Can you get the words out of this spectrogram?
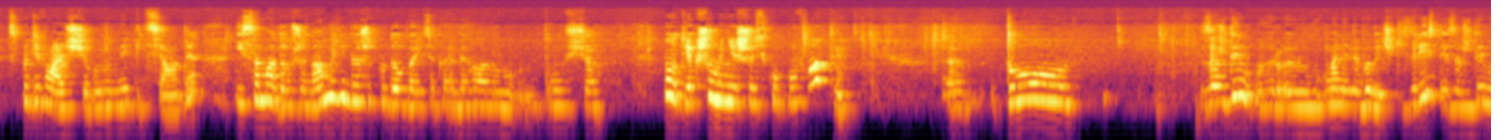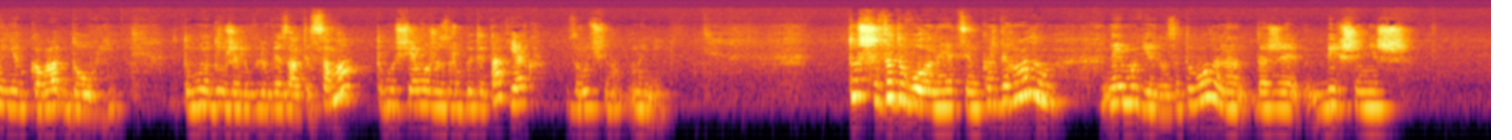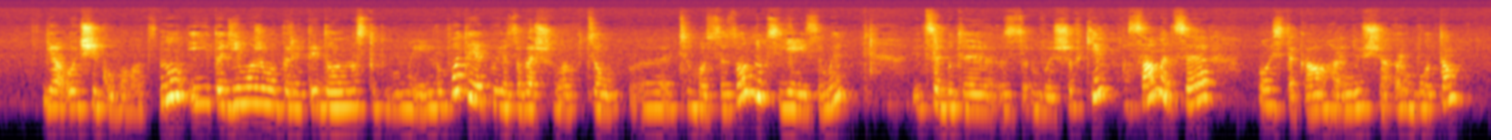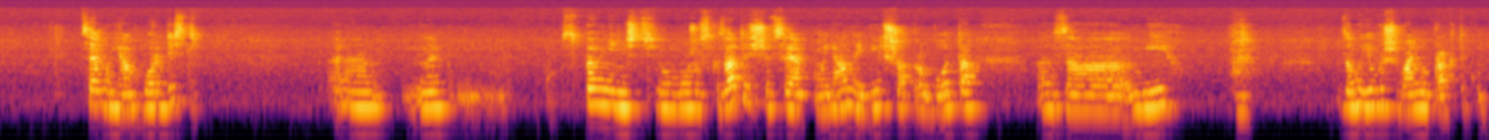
Сподіваюсь, що воно не підсяде. І сама довжина мені дуже подобається кардиганом, тому що, ну от якщо мені щось купувати, е, то завжди е, у мене невеличкий зріст і завжди мені рукава довгі. Тому дуже люблю в'язати сама, тому що я можу зробити так, як зручно мені. Тож задоволена я цим кардиганом, неймовірно задоволена, навіть більше, ніж я очікувала. Ну і тоді можемо перейти до наступної моєї роботи, яку я завершила в цьому, е, цього сезону, цієї зими. І це буде з вишивки. А саме це ось така гарнюща робота. Це моя гордість. Певністю можу сказати, що це моя найбільша робота е, за, мій, за мою вишивальну практику.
